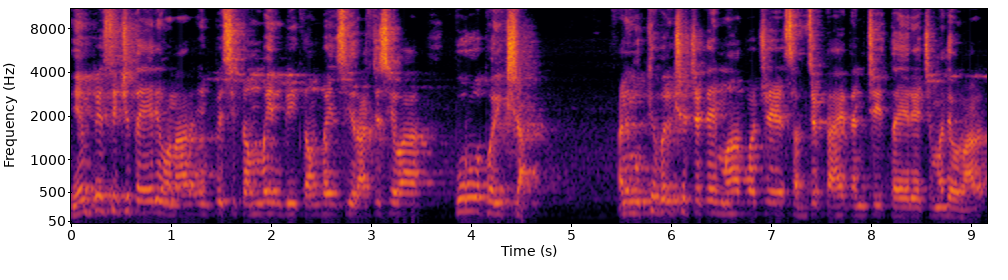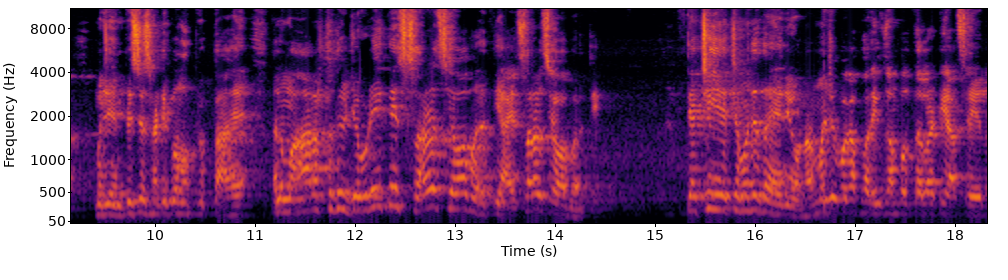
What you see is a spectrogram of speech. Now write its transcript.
एमपीएससीची तयारी होणार MPSC combine B combine C राज्यसेवा पूर्व परीक्षा. आणि मुख्य परीक्षेचे काही महत्त्वाचे सब्जेक्ट आहे त्यांची तयारी याच्यामध्ये होणार. म्हणजे एमपीएससी साठी पण उपयुक्त आहे. आणि महाराष्ट्रातील जेवढे काही सरळ सेवा भरती आहे सरळ सेवा भरती त्याची याच्यामध्ये तयारी होणार. म्हणजे बघा फॉर एक्झाम्पल तलाठी असेल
